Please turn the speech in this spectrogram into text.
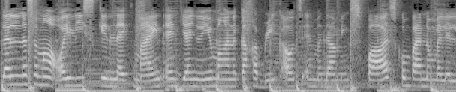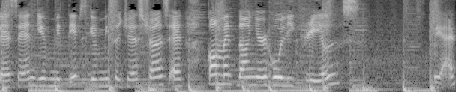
lalo na sa mga oily skin like mine and yan yung mga nagkaka-breakouts and madaming spots kung paano malilesen. Give me tips, give me suggestions, and comment down your holy grails. Ba yan?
